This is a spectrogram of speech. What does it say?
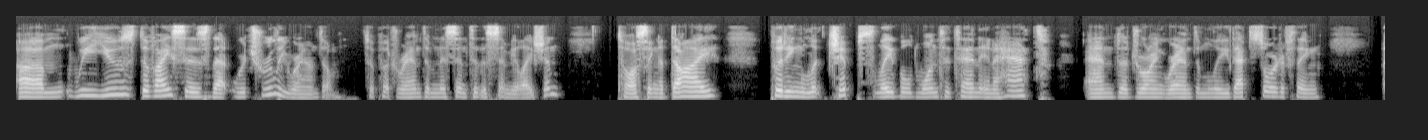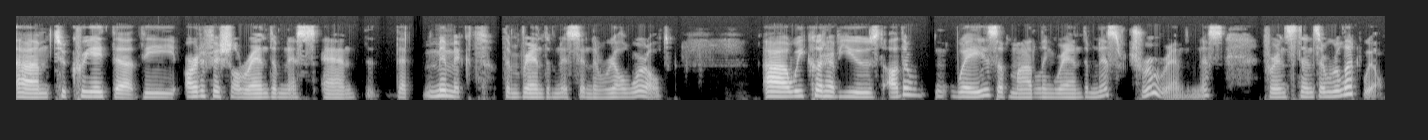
um, we used devices that were truly random to put randomness into the simulation, tossing a die, putting chips labeled 1 to 10 in a hat, and uh, drawing randomly, that sort of thing, um, to create the, the artificial randomness and that mimicked the randomness in the real world. Uh, we could have used other ways of modeling randomness, true randomness, for instance, a roulette wheel.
